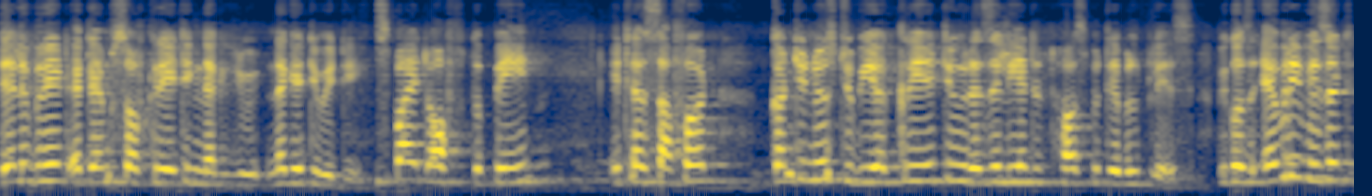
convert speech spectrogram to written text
deliberate attempts of creating negativity. In spite of the pain it has suffered, continues to be a creative, resilient, and hospitable place. Because every visit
